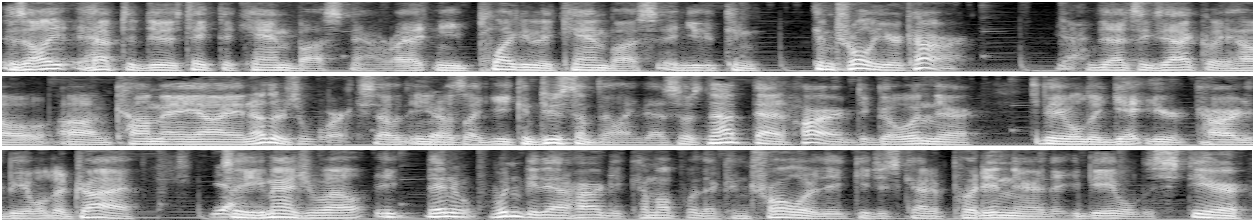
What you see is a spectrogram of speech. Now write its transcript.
is all you have to do is take the CAN bus now, right? And you plug into the CAN bus and you can control your car. Yeah. That's exactly how um, Comma AI and others work. So you know, it's like you can do something like that. So it's not that hard to go in there to be able to get your car to be able to drive. So you imagine, well, it, then it wouldn't be that hard to come up with a controller that you could just kind of put in there that you'd be able to steer.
